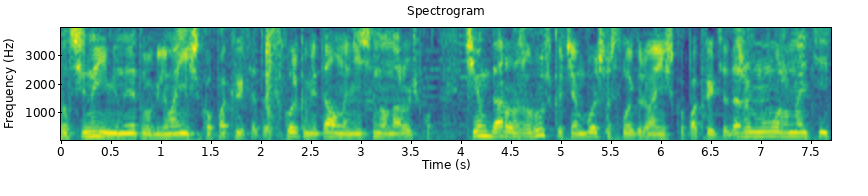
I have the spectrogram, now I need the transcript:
толщины именно этого гальванического покрытия, то есть сколько металла нанесено на ручку. Чем дороже ручка, чем больше слой гальванического покрытия. Даже мы можем найти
